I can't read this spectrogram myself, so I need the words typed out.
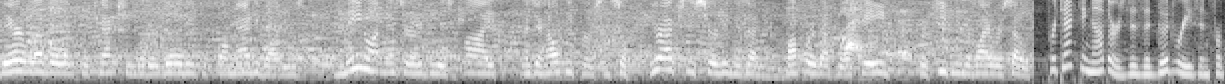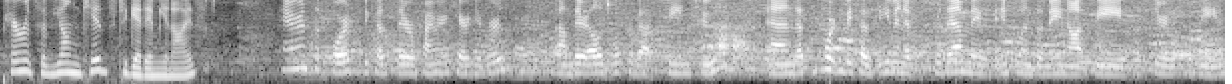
their level of protection or their ability to form antibodies may not necessarily be as high as a healthy person. So you're actually serving as that buffer, that blockade for keeping the virus out. Protecting others is a good reason for parents of young kids to get immunized. Parents, of course, because they're primary caregivers, um, they're eligible for vaccine too, and that's important because even if for them they, the influenza may not be a serious disease,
